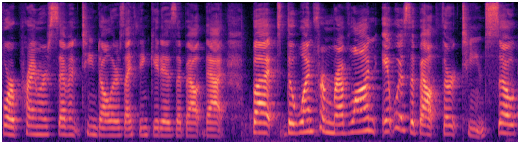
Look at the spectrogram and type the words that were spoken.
for a primer, $17. I think it is about that. But the one from Revlon, it was about 13. So,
